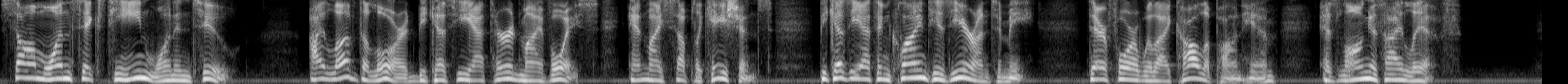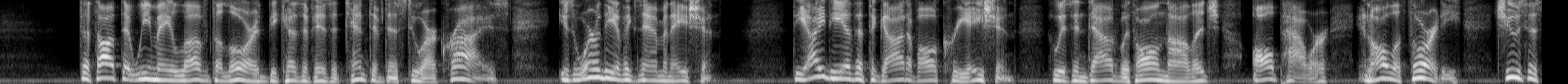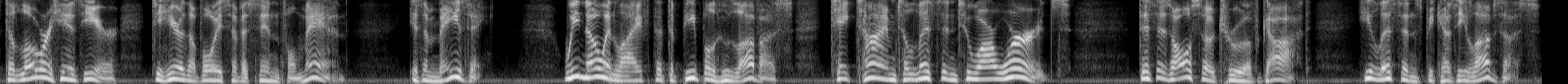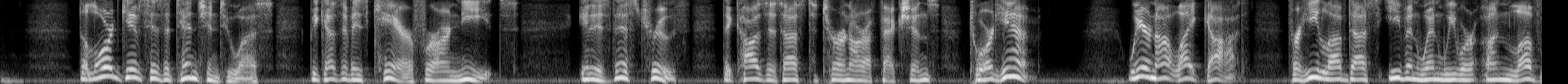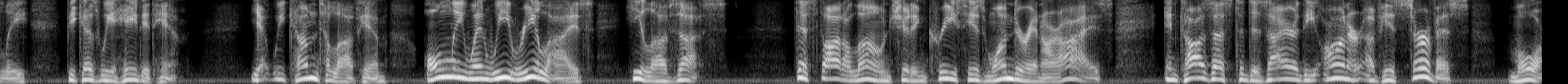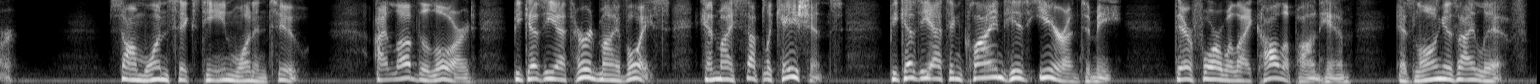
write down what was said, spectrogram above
Psalm 116, 1 and 2. I love the Lord because he hath heard my voice and my supplications, because he hath inclined his ear unto me. Therefore will I call upon him as long as I live. The thought that we may love the Lord because of his attentiveness to our cries is worthy of examination. The idea that the God of all creation, who is endowed with all knowledge, all power, and all authority, chooses to lower his ear to hear the voice of a sinful man is amazing. We know in life that the people who love us take time to listen to our words. This is also true of God. He listens because he loves us. The Lord gives his attention to us because of his care for our needs. It is this truth that causes us to turn our affections toward Him. We are not like God, for He loved us even when we were unlovely because we hated Him. Yet we come to love Him only when we realize He loves us. This thought alone should increase His wonder in our eyes and cause us to desire the honor of His service more. Psalm 116, 1 and 2. I love the Lord because he hath heard my voice and my supplications, because he hath inclined his ear unto me. Therefore will I call upon him as long as I live.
